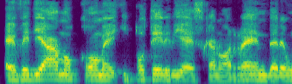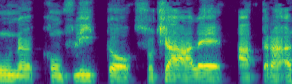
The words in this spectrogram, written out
e vediamo come i poteri riescano a rendere un conflitto sociale a tra,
